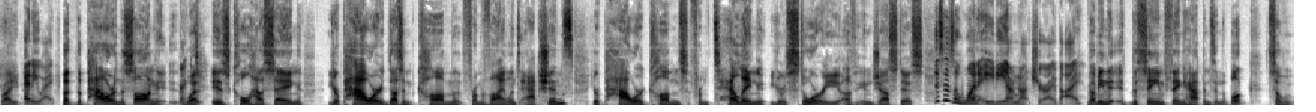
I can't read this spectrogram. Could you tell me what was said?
Right. Anyway, But the power in the song, Right. what is Coalhouse saying? Your power doesn't come from violent actions. Your power comes from telling your story of injustice. this is a 180. I'm not sure I buy. I mean, it, the same thing happens in the book. So,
